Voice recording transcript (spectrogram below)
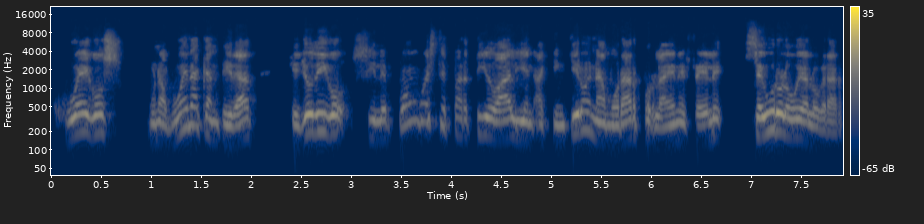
juegos, una buena cantidad que yo digo, si le pongo este partido a alguien a quien quiero enamorar por la NFL, seguro lo voy a lograr.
